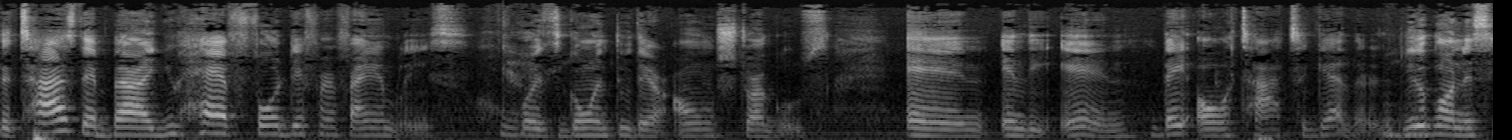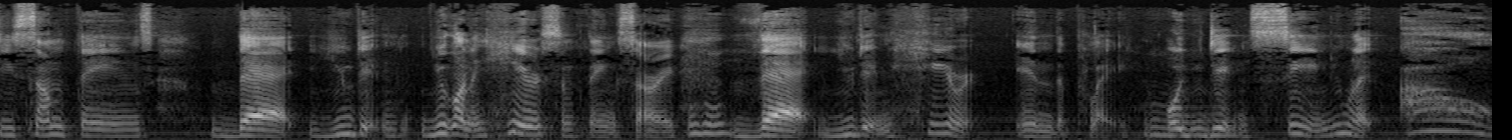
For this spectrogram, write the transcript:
the ties that bind. You have four different families who was going through their own struggles, and in the end, they all tie together. Mm-hmm. You're going to see some things that you didn't. You're going to hear some things. Sorry, Mm-hmm. that you didn't hear in the play, or you didn't see, and you're like, oh.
